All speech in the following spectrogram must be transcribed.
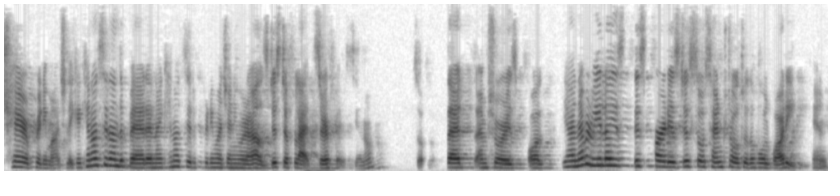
chair pretty much. Like I cannot sit on the bed and I cannot sit pretty much anywhere else, just a flat surface, you know? So that I'm sure is all. Yeah, I never realized this part is just so central to the whole body and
